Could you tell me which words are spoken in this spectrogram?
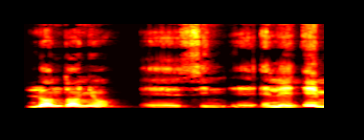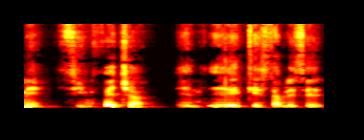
Londoño, sin LM, sin fecha, que establece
